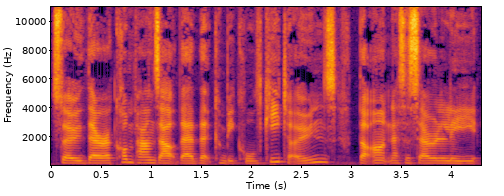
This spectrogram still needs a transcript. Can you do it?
So, there are compounds out there that can be called ketones that aren't necessarily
